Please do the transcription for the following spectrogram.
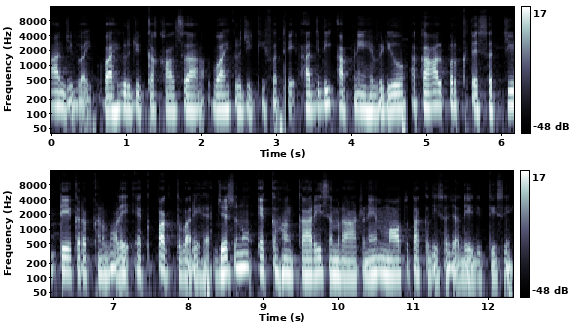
ਹਾਂਜੀ ਭਾਈ, ਵਾਹਿਗੁਰੂ ਜੀ ਕਾ ਖਾਲਸਾ, ਵਾਹਿਗੁਰੂ ਜੀ ਕੀ ਫਤਿਹ। ਅੱਜ ਦੀ ਆਪਣੀ ਇਹ ਵੀਡੀਓ ਅਕਾਲ ਪੁਰਖ ਤੇ ਸੱਚੀ ਟੇਕ ਰੱਖਣ ਵਾਲੇ ਇੱਕ ਭਗਤ ਬਾਰੇ ਹੈ, ਜਿਸ ਨੂੰ ਇੱਕ ਹੰਕਾਰੀ ਸਮਰਾਟ ਨੇ ਮੌਤ ਤੱਕ ਦੀ ਸਜ਼ਾ ਦੇ ਦਿੱਤੀ ਸੀ।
